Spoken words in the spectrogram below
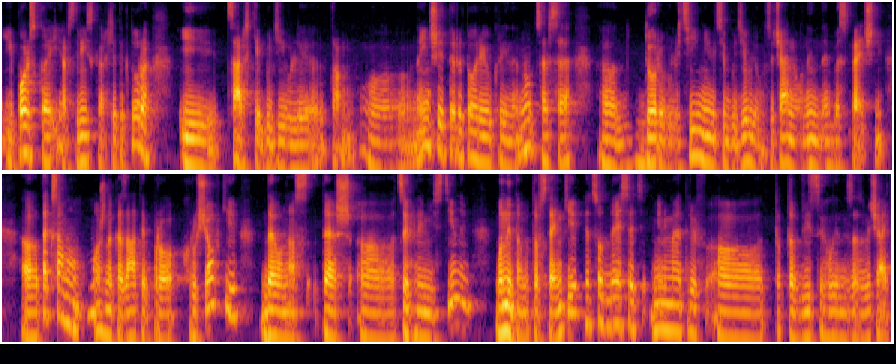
і польська, і австрійська архітектура, і царські будівлі там на іншій території України. Ну, це все е, дореволюційні ці будівлі, звичайно, вони небезпечні. Е, Так само можна казати про хрущовки, де у нас теж е, цегляні стіни. Вони там товстенькі 510 мм, тобто дві цеглини зазвичай,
